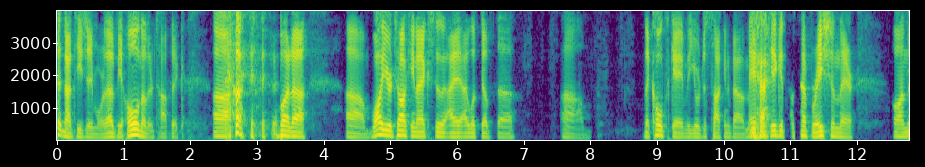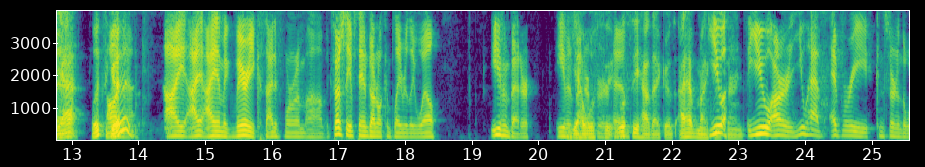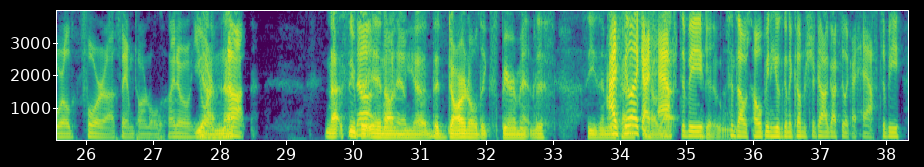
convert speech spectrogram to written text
not DJ Moore. That would be a whole nother topic. Uh, but uh, um, while you're talking, I actually I, I looked up the um, the Colts game that you were just talking about. Man, Yeah. he did get some separation there on that. yeah, looks good. that. I, I I am very excited for him, um, especially if Sam Darnold can play really well. Even better, even Yeah, better we'll see. him. We'll see how that goes. I have my You- concerns. You are you have every concern in the world for uh, Sam Darnold. I know you Yeah, are I'm not. not- Not super not in on the uh, the Darnold experiment this season. We'll I feel like I have to be goes. since I was hoping he was going to come to Chicago. I feel like I have to be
